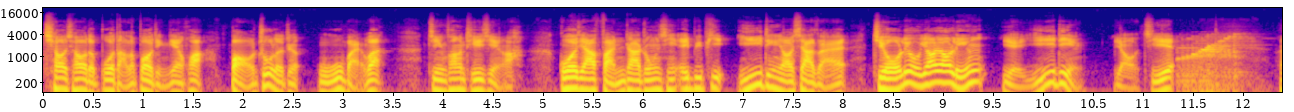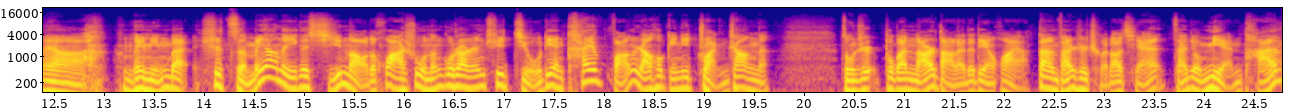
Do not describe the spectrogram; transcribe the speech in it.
悄悄地拨打了报警电话，保住了这五百万。警方提醒啊，国家反诈中心 APP 一定要下载，九六幺幺零也一定要接。哎呀，没明白是怎么样的一个洗脑的话术，能够让人去酒店开房，然后给你转账呢？总之，不管哪儿打来的电话呀，但凡是扯到钱，咱就免谈。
